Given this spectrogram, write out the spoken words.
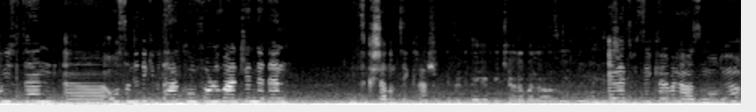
O yüzden eee Oğuzhan dediği gibi daha konforlu varken neden sıkışalım tekrar? Bize bir de hep iki araba lazım oluyor. Evet bize ilk araba lazım oluyor.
